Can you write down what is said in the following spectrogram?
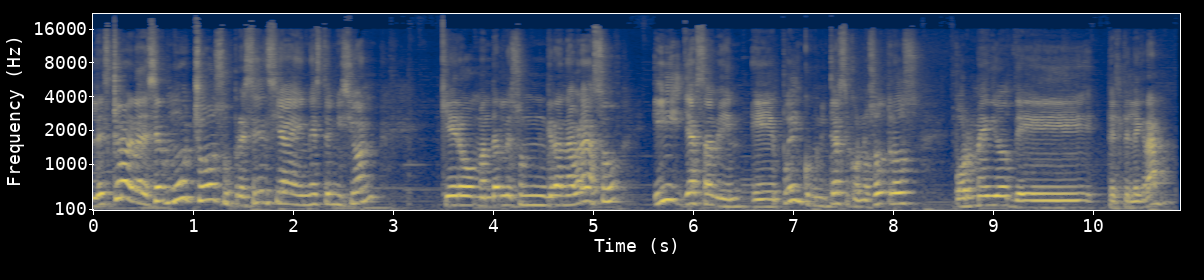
les quiero agradecer mucho su presencia en esta emisión. Quiero mandarles un gran abrazo. Y ya saben, eh, pueden comunicarse con nosotros por medio de, del telegrama.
